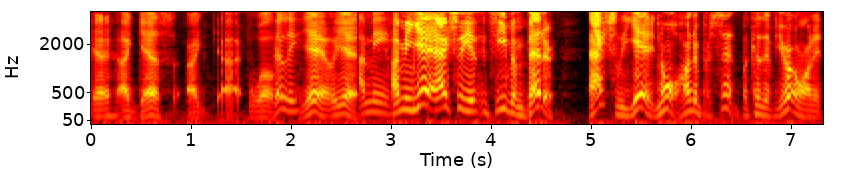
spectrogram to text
yeah. I guess. I, I well. Really? Yeah, yeah. I mean- I mean, yeah. Actually, it's even better. Actually, yeah. No, hundred percent. Because if you're on it,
